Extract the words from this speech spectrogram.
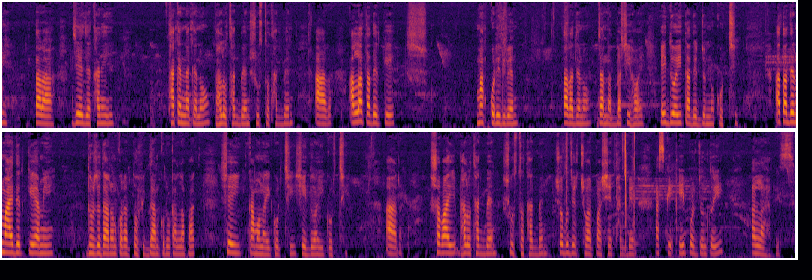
তারা যে যেখানেই থাকেন না কেন ভালো থাকবেন, সুস্থ থাকবেন। আর আল্লাহ তাদেরকে মাফ করে দিবেন। তারা যেন জান্নাতবাসী হয়। এই দোয়াই তাদের জন্য করছি। আর তাদের মায়েদেরকে আমি ধৈর্য ধারণ করার তৌফিক দান করুক আল্লাহ পাক। সেই কামনাই করছি, সেই দোয়াই করছি। আর সবাই ভালো থাকবেন, সুস্থ থাকবেন, সবুজের ছোঁয়ার পাশে থাকবেন। আজকে এই পর্যন্তই। আল্লাহ হাফিজ।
